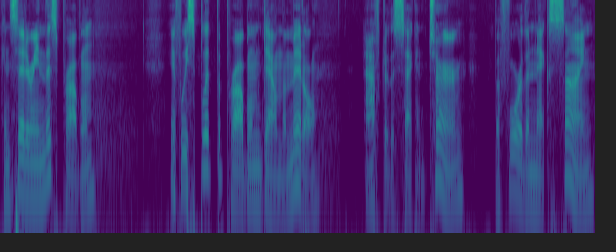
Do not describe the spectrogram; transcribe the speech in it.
considering this problem, if we split the problem down the middle, after the second term, before the next sign,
